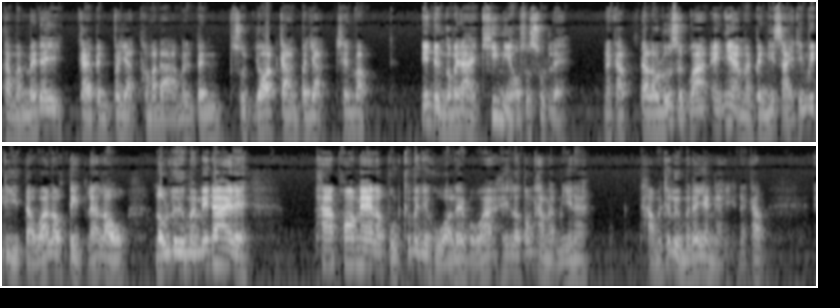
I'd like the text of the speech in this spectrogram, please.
แต่มันไม่ได้กลายเป็นประหยัดธรรมดา มันเป็นสุดยอดการประหยัด เช่นว่านิดหนึ่งก็ไม่ได้ขี้เหนียวสุดๆเลยนะครับ แต่เรารู้สึกว่าไอเนี่ยมันเป็นนิสัยที่ไม่ดี แต่ว่าเราติดแล้วเราเราลืมมันไม่ได้เลย ภาพพ่อแม่เราผุดขึ้นมาในหัวเลยบอกว่าเฮ้ยเราต้องทำแบบนี้นะ ถามว่าจะลืมมันได้ยังไงนะครับไอ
